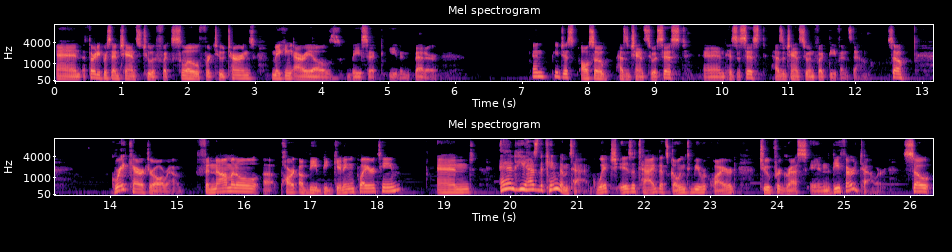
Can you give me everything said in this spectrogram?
and a 30% chance to afflict slow for two turns, making Ariel's basic even better. And he just also has a chance to assist, and his assist has a chance to inflict defense down. So, great character all around. Phenomenal uh, part of the beginning player team, and and he has the Kingdom tag, which is a tag that's going to be required to progress in the third tower. So,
